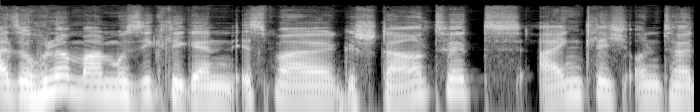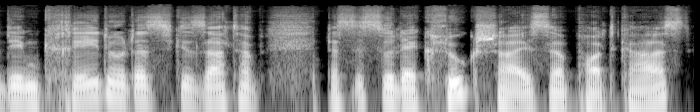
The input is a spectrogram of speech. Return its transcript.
Also 100 Mal Musiklegenden ist mal gestartet, eigentlich unter dem Credo, dass ich gesagt habe, das ist so der Klugscheißer-Podcast.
